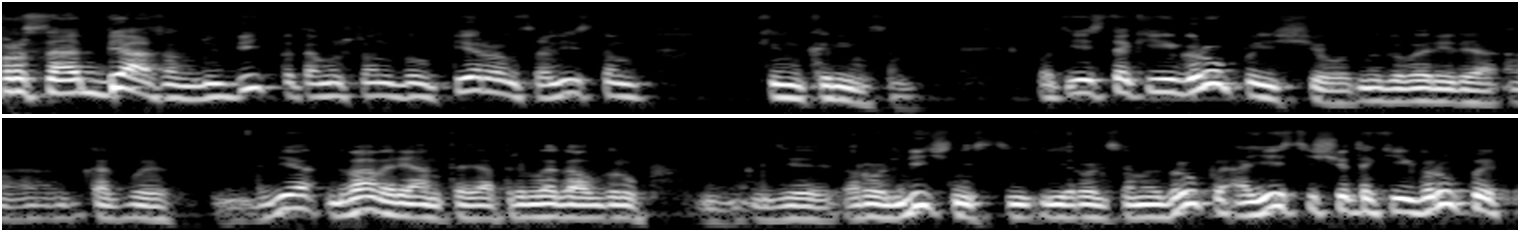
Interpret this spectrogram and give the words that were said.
просто обязан любить, потому что он был первым солистом King Crimson. Вот есть такие группы еще, вот мы говорили, а, как бы две, два варианта я предлагал групп, где роль личности и роль самой группы, а есть еще такие группы,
